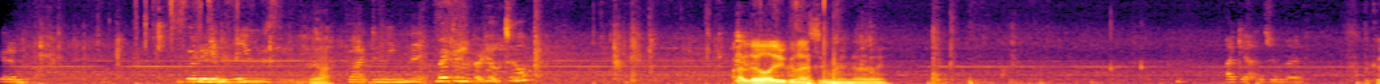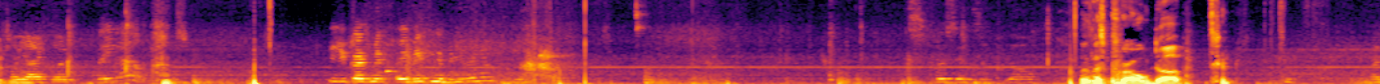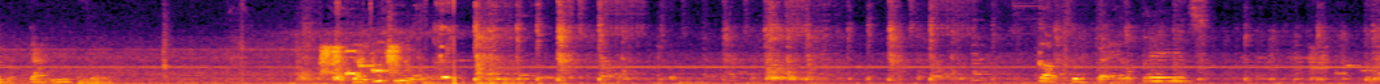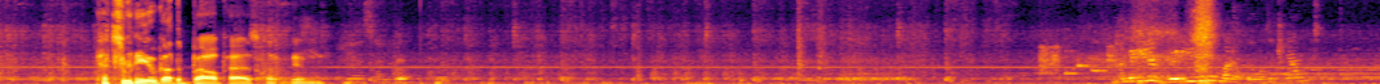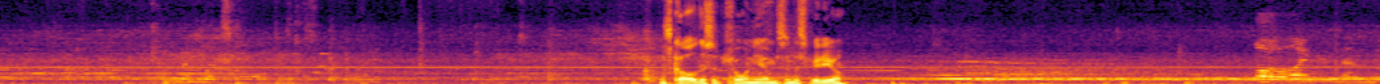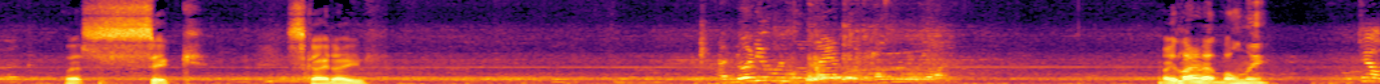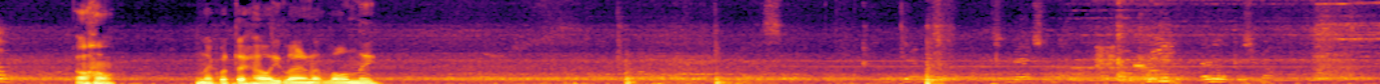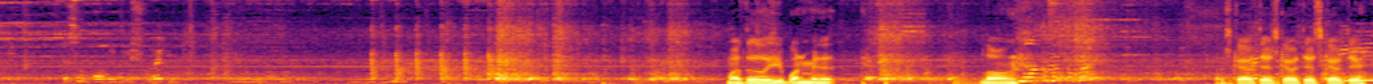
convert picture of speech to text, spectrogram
Get in. It's very confusing Yeah. by doing this. Making a video too? I literally gonna zoom in early I can't zoom in. because Oh you yeah, I could. Lay down. Did you guys make? Are you making a video right now? This is a pro. look this pro dub. That's me who got the battle pass, not him. Yes, I know. I made a video on my old account. Can't remember what it's called. It's called Disatroniums in this video. Oh, I remember. That sick skydive. I have no was the land, but all in the water. Are you lying at lonely? Joe. Oh. I'm like, what the hell? Are You lying at lonely? Mine's literally one minute long. Let's go out there, let's go out there, let's go out there.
